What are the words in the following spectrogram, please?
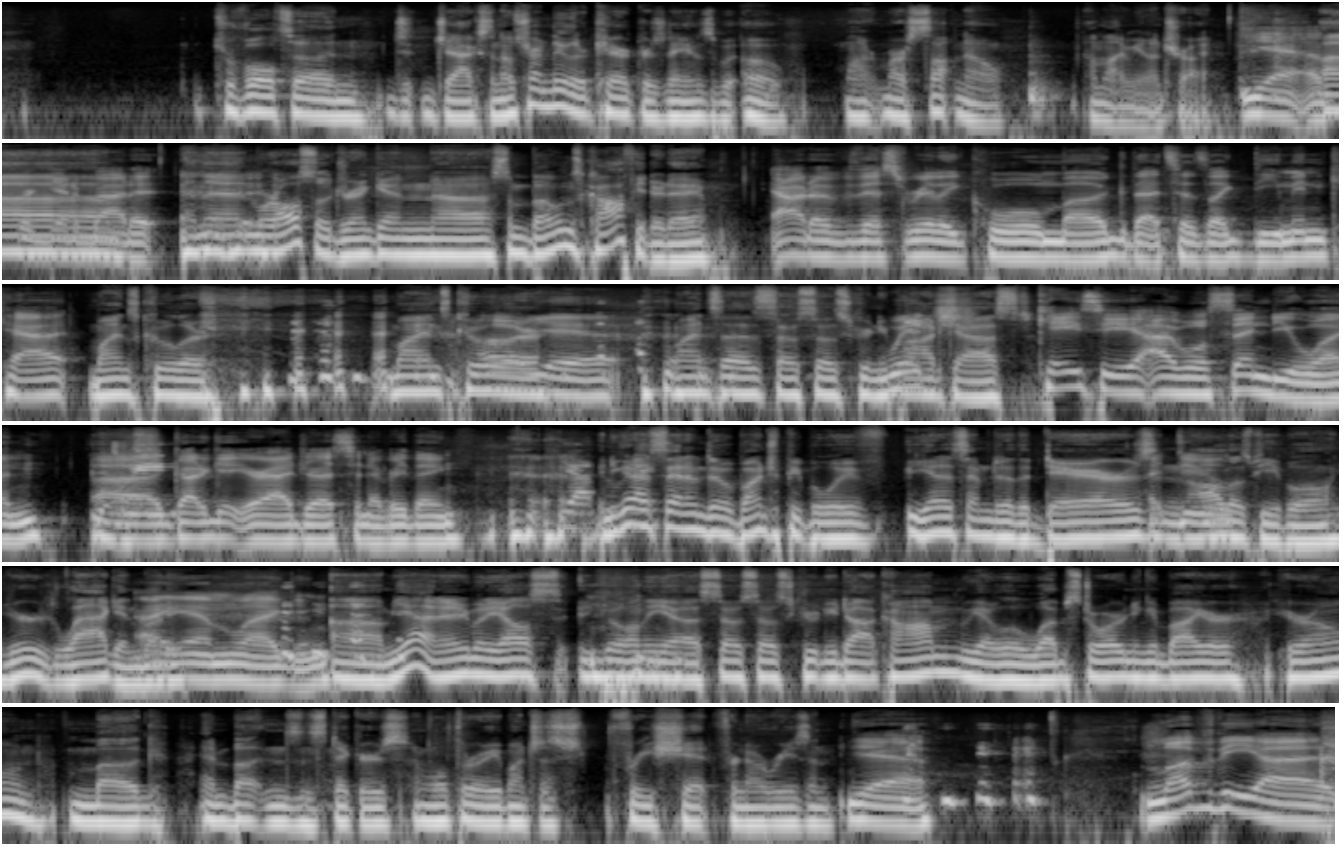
Travolta, and J- Jackson. I was trying to think of their characters' names, but oh, Mar- Marsa. No, I'm not even gonna try. Yeah, forget about it. And then we're also drinking uh, some Bones coffee today. Out of this really cool mug that says like Demon Cat. Mine's cooler. Mine's cooler. Oh yeah. Mine says so so screeny Which podcast. Casey, I will send you one. Uh, Got to get your address and everything. Yeah. And you gotta send them to a bunch of people. We've you gotta send them to the Dares and do. all those people. You're lagging, I am lagging. um, yeah, and anybody else, you go on the uh, so so scrutiny.com. We have a little web store, and you can buy your your own mug and buttons and stickers, and we'll throw you a bunch of free shit for no reason. yeah. Love the uh,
